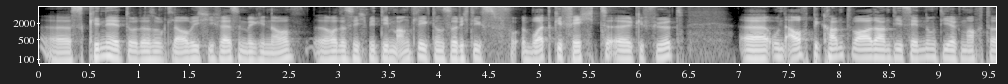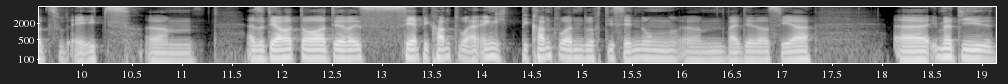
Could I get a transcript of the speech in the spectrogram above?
äh, Skinhead oder so, glaube ich, ich weiß nicht mehr genau. Da hat er sich mit dem angelegt und so richtiges Wortgefecht äh, geführt. Äh, und auch bekannt war dann die Sendung, die er gemacht hat zu AIDS. Ähm, also der hat da, der ist sehr bekannt, eigentlich bekannt worden durch die Sendung, ähm, weil der da sehr äh, immer die,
